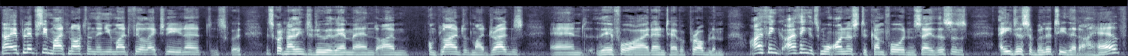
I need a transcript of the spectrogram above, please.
Now, epilepsy might not, and then you might feel actually, you know, it's got, it's got nothing to do with them, and I'm compliant with my drugs, and therefore I don't have a problem. I think I think it's more honest to come forward and say this is a disability that I have.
